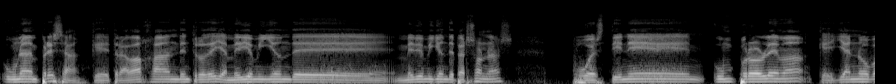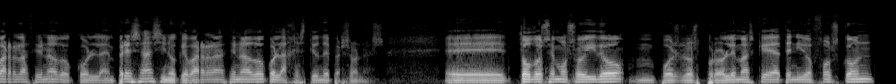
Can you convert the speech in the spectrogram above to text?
una empresa que trabajan dentro de ella medio millón de medio millón de personas pues tiene un problema que ya no va relacionado con la empresa, sino que va relacionado con la gestión de personas. Eh, todos hemos oído mm, pues los problemas que ha tenido Foscon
